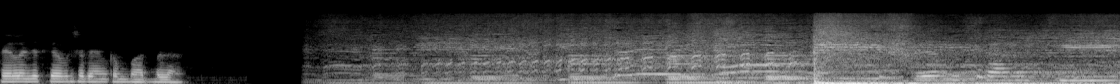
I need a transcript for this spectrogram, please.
Oke lanjut ke episode yang ke-14 Terima kasih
